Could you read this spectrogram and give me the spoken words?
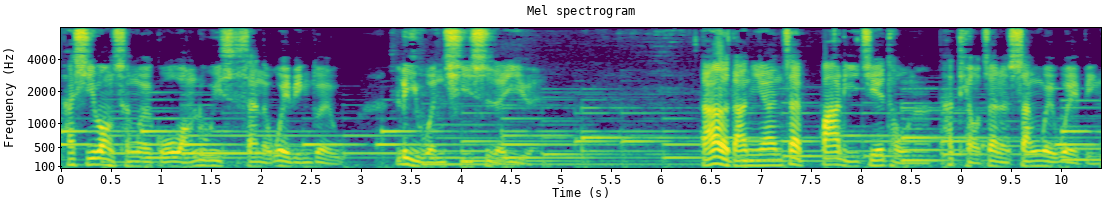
他希望成为国王路易十三的卫兵队伍利文骑士的一员。达尔达尼安在巴黎街头呢，他挑战了三位卫兵。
